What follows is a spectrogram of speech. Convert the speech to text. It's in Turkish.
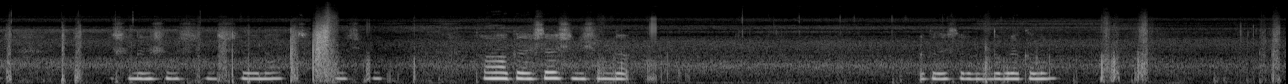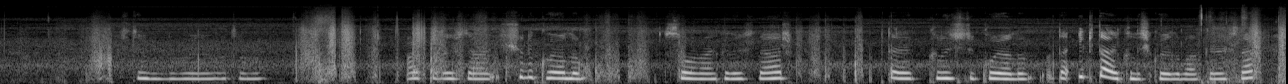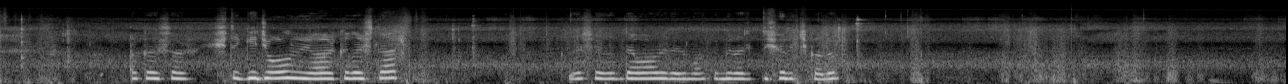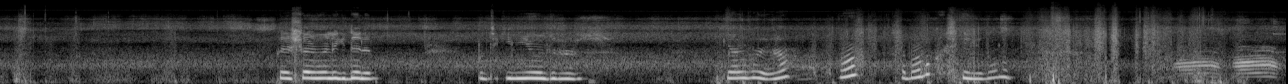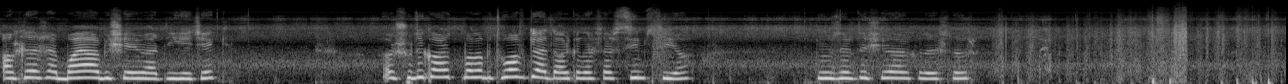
Şunları şunu şunu şöyle. Tamam arkadaşlar şimdi şunu da Arkadaşlar bunu da bırakalım. İşte bunu böyle atalım. Arkadaşlar şunu koyalım. Sonra arkadaşlar bir tane kılıç koyalım. Hatta iki tane kılıç koyalım arkadaşlar. Arkadaşlar işte gece olmuyor arkadaşlar. Arkadaşlar devam edelim artık birazcık dışarı çıkalım. Arkadaşlar böyle gidelim. Bu tikiniyi öldürürüz. Gel buraya ha. Ha? Sana mı kaç geliyor oğlum? Arkadaşlar bayağı bir şey verdi yiyecek. Ya şuradaki alet bana bir tuhaf geldi arkadaşlar. Simsiyah. Gözleri de şey arkadaşlar.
